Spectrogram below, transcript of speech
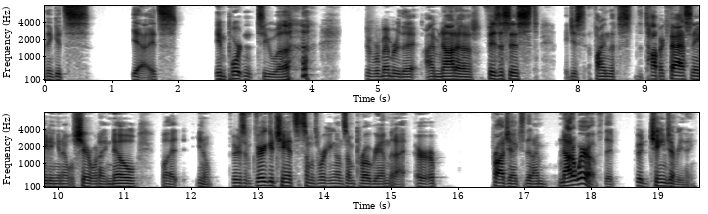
I think it's yeah, it's important to uh to remember that I'm not a physicist. I just find the, the topic fascinating and I will share what I know. But, you know, there's a very good chance that someone's working on some program that I, or, or project that I'm not aware of that could change everything.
